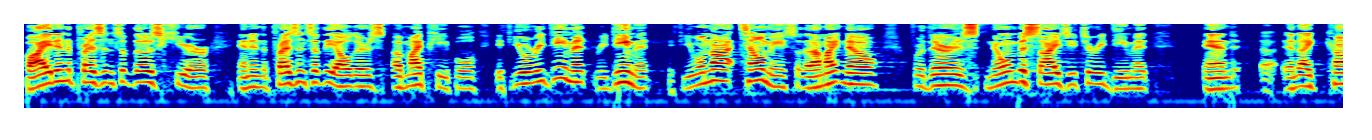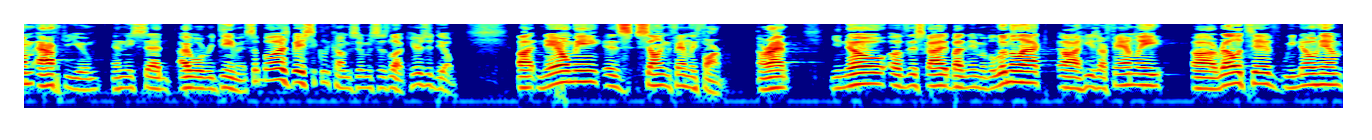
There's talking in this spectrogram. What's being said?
Buy it in the presence of those here and in the presence of the elders of my people. If you will redeem it, redeem it. If you will not, tell me so that I might know, for there is no one besides you to redeem it. And, uh, and I come after you. And he said, I will redeem it. So Boaz basically comes to him and says, Look, here's the deal. Uh, Naomi is selling the family farm, all right? You know of this guy by the name of Elimelech. Uh, he's our family uh, relative. We know him.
